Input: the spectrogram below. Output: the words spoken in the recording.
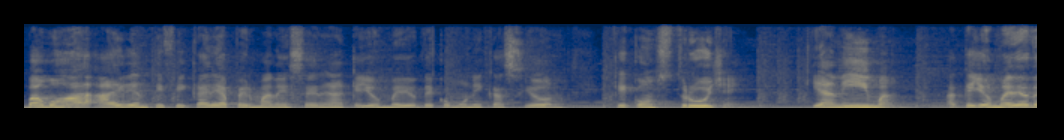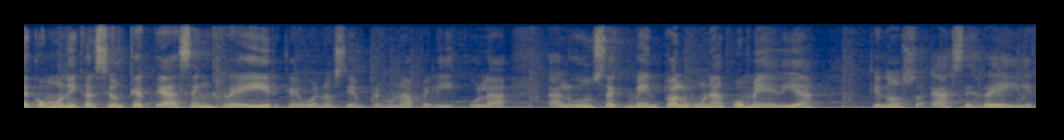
Vamos a, identificar y a permanecer en aquellos medios de comunicación que construyen, que animan, aquellos medios de comunicación que te hacen reír, que bueno, siempre es una película, algún segmento, alguna comedia que nos hace reír,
